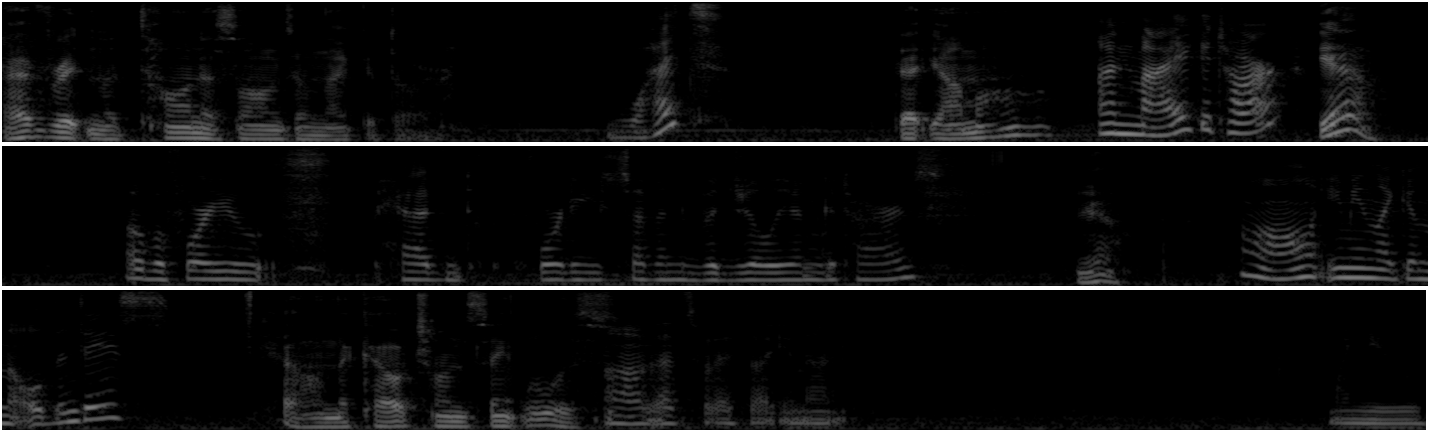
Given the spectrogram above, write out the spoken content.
I've written a ton of songs on that guitar. What? That Yamaha? On my guitar? Yeah. Oh, before you had 47 vajillion guitars? Yeah. Oh, you mean like in the olden days? Yeah, on the couch on St. Louis. Oh, that's what I thought you meant. When you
